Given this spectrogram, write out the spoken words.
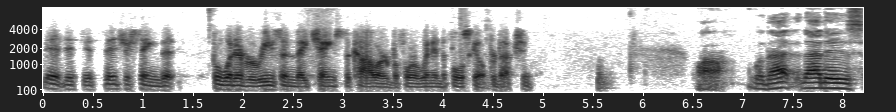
it, it, it's interesting that for whatever reason they changed the collar before it went into full-scale production. Wow. Well, that that is,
